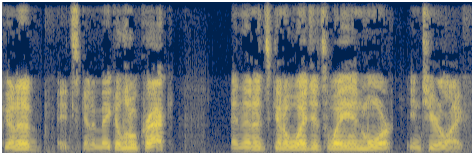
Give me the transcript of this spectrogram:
gonna, it's gonna make a little crack, and then it's gonna wedge its way in more into your life.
